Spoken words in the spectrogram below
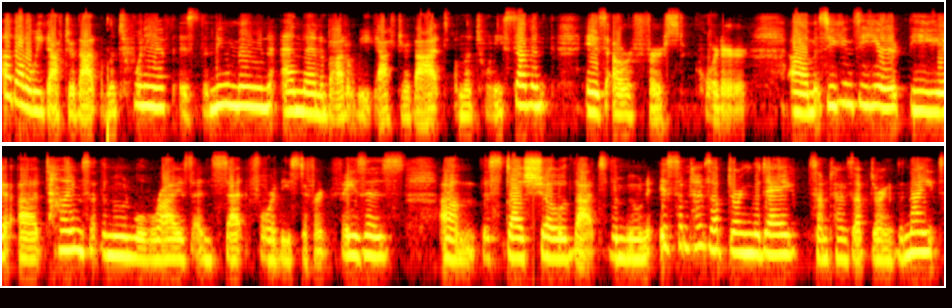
About a week after that, on the 20th, is the new moon. And then about a week after that, on the 27th, is our first quarter. Um, so you can see here the uh, times that the moon will rise and set for these different phases. Um, this does show that the moon is sometimes up during the day, sometimes up during the night.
